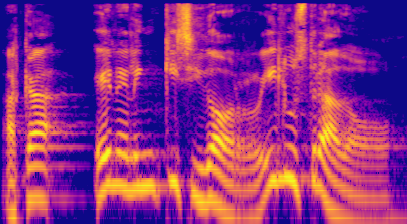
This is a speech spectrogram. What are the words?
acá en el Inquisidor Ilustrado.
